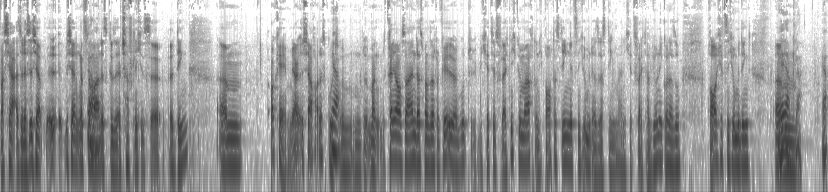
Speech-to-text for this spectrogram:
Was ja, also das ist ja, äh, ist ja ein ganz normales ja. gesellschaftliches äh, Ding. Ähm, okay, ja, ist ja auch alles gut. Ja. Und man kann ja auch sein, dass man sagt, okay, ja gut, ich hätte es jetzt vielleicht nicht gemacht und ich brauche das Ding jetzt nicht unbedingt, also das Ding meine ich jetzt vielleicht Avionic oder so, brauche ich jetzt nicht unbedingt. Ähm, ja, ja, klar. Ja.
